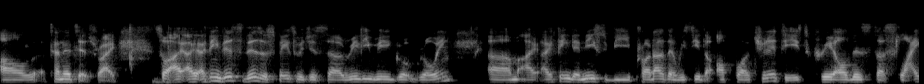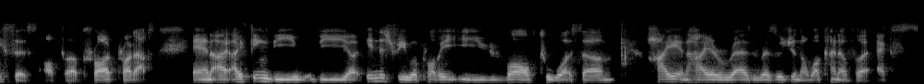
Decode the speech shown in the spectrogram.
alternatives, right? So I, I think this this is a space which is uh, really really grow, growing. Um, I, I think there needs to be product and we see the opportunities to create all these uh, slices of uh, pro- products, and I, I think the the uh, industry will probably evolve towards um, higher and higher res- resolution on what kind of uh, X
